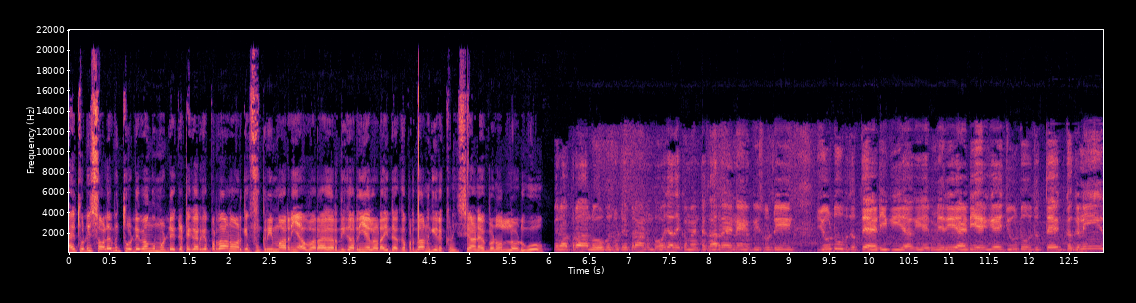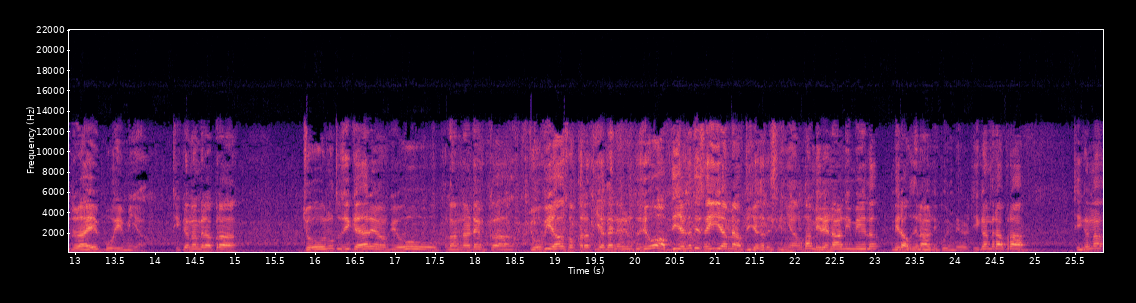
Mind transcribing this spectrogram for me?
ਐ ਥੋੜੀ ਸਾਲੇ ਵੀ ਤੁਹਾਡੇ ਵਾਂਗੂ ਮੁੰਡੇ ਇਕੱਠੇ ਕਰਕੇ ਪ੍ਰਧਾਨ ਬਣ ਕੇ ਫੁਕਰੀ ਮਾਰਨੀਆਂ, ਅਵਾਰਾਗਰਦੀ ਕਰਨੀਆਂ, ਲੜਾਈ ਤੱਕ ਪ੍ਰਧਾਨਗੀ ਰੱਖਣੀ। ਸਿਆਣੇ ਬਣੋ, ਲੜੂਓ। ਮੇਰਾ ਭਰਾ ਲੋਕ ਤੁਹਾਡੇ ਭਰਾ ਨੂੰ ਬਹੁਤ ਜ਼ਿਆਦਾ ਕਮੈਂਟ ਕਰ ਰਹੇ ਨੇ ਵੀ ਤੁਹਾਡੀ YouTube ਦੇ ਉੱਤੇ ਆਈਡੀ ਕੀ ਆ ਗਈ ਮੇਰੀ ਆਈਡੀ ਹੈਗੀ ਹੈ YouTube ਦੇ ਉੱਤੇ ਗਗਨੀ ਰਾਏ ਬੋਹੀਮੀਆ। ਠੀਕ ਹੈ ਨਾ ਮੇਰਾ ਭਰਾ? ਜੋ ਉਹਨੂੰ ਤੁਸੀਂ ਕਹਿ ਰਹੇ ਹੋ ਵੀ ਉਹ ਫਲਾਨਾ ਢਮਕਾ, ਜੋ ਵੀ ਆ, ਉਹ ਸੁੱਖ ਰਤੀਆ ਕਹਿੰਦੇ ਉਹਨੂੰ ਤੁਸੀਂ ਉਹ ਆਪਦੀ ਜਗ੍ਹਾ ਤੇ ਸਹੀ ਆ, ਮੈਂ ਆਪਦੀ ਜਗ੍ਹਾ ਤੇ ਸਹੀ ਆ, ਉਹਦਾ ਮੇਰੇ ਨਾਲ ਨਹੀਂ ਮੇਲ, ਮੇਰਾ ਉਹਦੇ ਨਾਲ ਨਹੀਂ ਕੋਈ ਮੇਲ। ਠੀਕ ਆ ਮੇਰਾ ਭਰਾ? ਠੀਕ ਹੈ ਨਾ?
